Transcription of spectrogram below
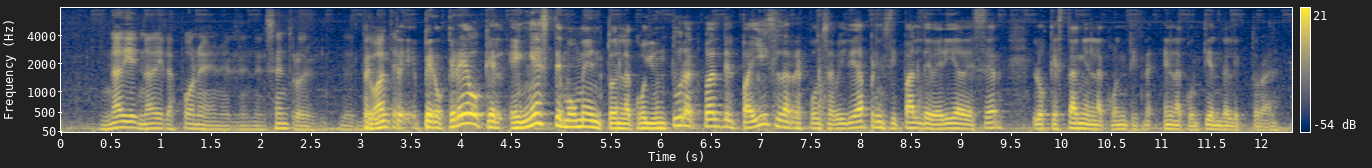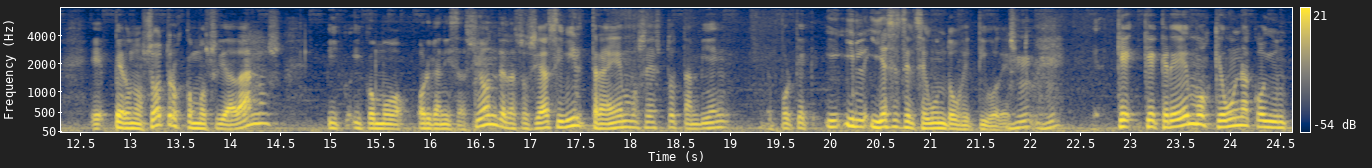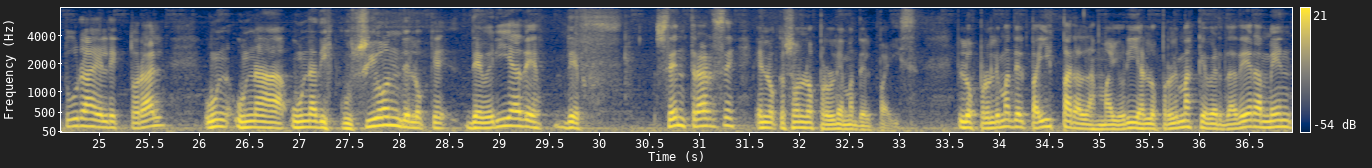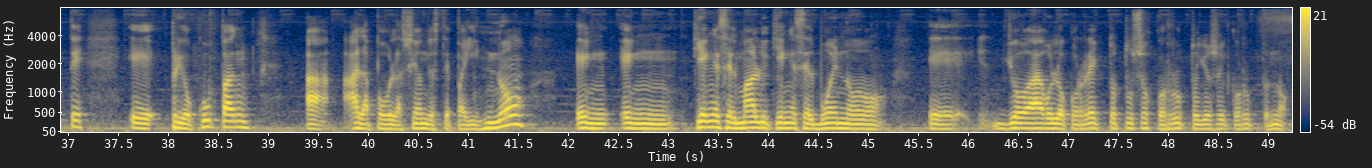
Nadie, nadie las pone en el, centro del, debate. Pero creo que en este momento, en la coyuntura actual del país, la responsabilidad principal debería de ser los que están en la, en la contienda electoral. Eh, pero nosotros como ciudadanos y, como organización de la sociedad civil traemos esto también, porque y, ese es el segundo objetivo de esto. Que, creemos que una coyuntura electoral, una, una discusión de lo que debería de centrarse en lo que son los problemas del país. Los problemas del país para las mayorías, los problemas que verdaderamente eh, preocupan a, la población de este país. No en, quién es el malo y quién es el bueno, eh, yo hago lo correcto, tú sos corrupto, yo soy corrupto. No.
